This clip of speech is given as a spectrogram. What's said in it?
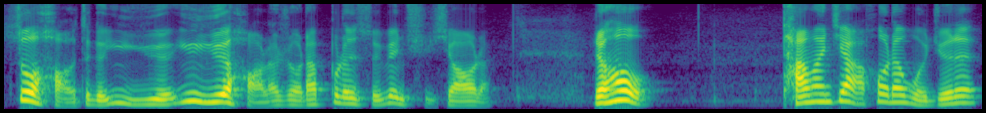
做好这个预约，预约好了之后，他不能随便取消的。然后谈完价，后来我觉得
